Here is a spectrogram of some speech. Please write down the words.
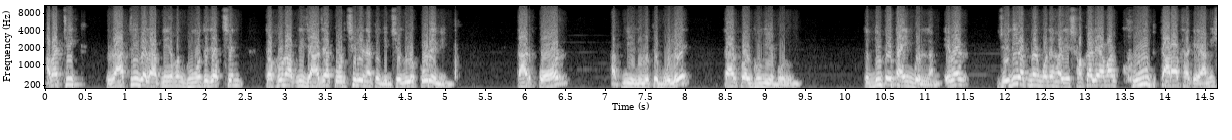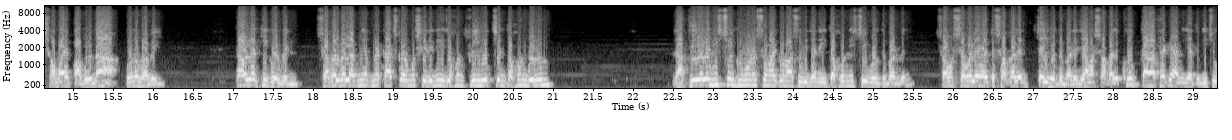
আবার ঠিক রাত্রিবেলা আপনি যখন ঘুমোতে যাচ্ছেন, তখন আপনি যা যা করছিলেন এতদিন সেগুলো করে নিন। তারপর আপনি এগুলোকে বলে তারপর ঘুমিয়ে বলুন তো দুটো টাইম বললাম। এবার যদি আপনার মনে হয় যে সকালে আমার খুব তাড়া থাকে, আমি সময় পাবো না কোনোভাবেই, তাহলে আর কি করবেন? সকালবেলা আপনি আপনার কাজকর্ম সেরে নিয়ে যখন ফ্রি হচ্ছেন, তখন বলুন। রাত্রিবেলা নিশ্চয়ই ঘুমানোর সময় কোনো অসুবিধা নেই, তখন নিশ্চয়ই বলতে পারবেন। সমস্যা হলে হয়তো সকালেরটাই হতে পারে। যে আমার সকালে খুব তাড়া থাকে, আমি যাতে কিছু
